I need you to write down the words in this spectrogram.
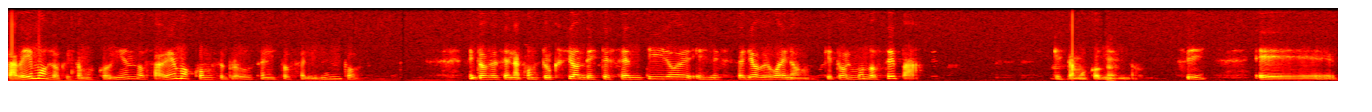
¿Sabemos lo que estamos comiendo? ¿Sabemos cómo se producen estos alimentos? Entonces, en la construcción de este sentido es necesario que, bueno, que todo el mundo sepa que estamos comiendo, ¿sí? Eh,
